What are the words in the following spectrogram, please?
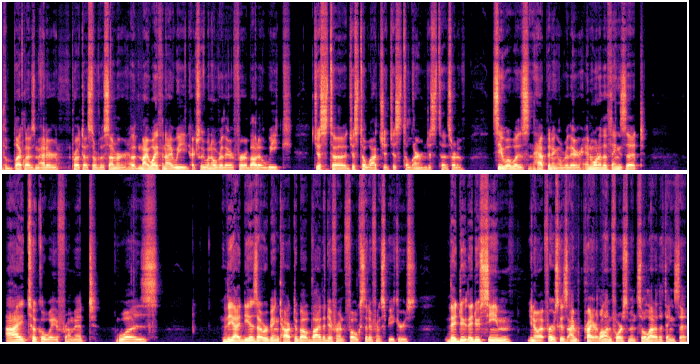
the black lives matter protest over the summer. Uh, my wife and i we actually went over there for about a week just to just to watch it just to learn just to sort of see what was happening over there. And one of the things that I took away from it was the ideas that were being talked about by the different folks, the different speakers. They do they do seem, you know, at first because I'm prior law enforcement, so a lot of the things that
